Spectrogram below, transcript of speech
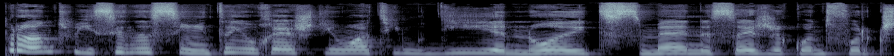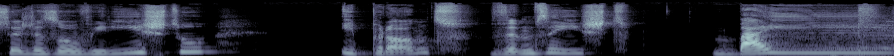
Pronto, e sendo assim, tenha o resto de um ótimo dia, noite, semana, seja quando for que estejas a ouvir isto. E pronto, vamos a isto. Bye!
